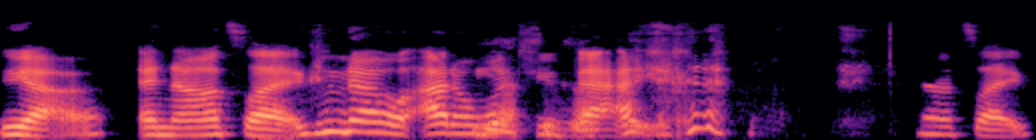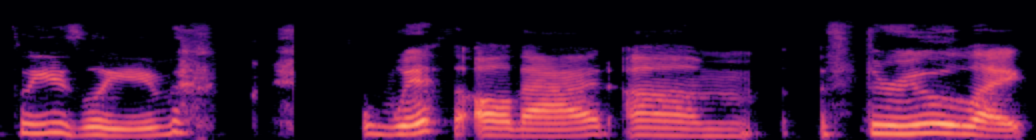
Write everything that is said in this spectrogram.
yeah. And now it's like no i don't yes, want you exactly. back. Now it's like please leave. With all that um through like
